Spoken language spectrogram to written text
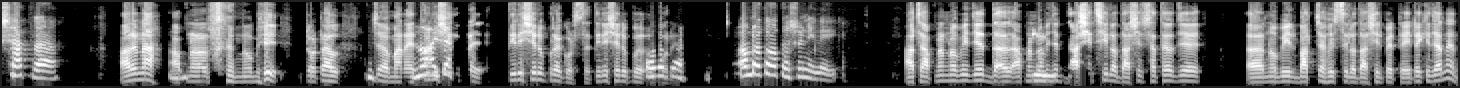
সাতটা। আরে না আপনার নবী টোটাল মানে তিরিশের উপরে তিরিশের উপরে করছে তিরিশের উপরে। উপরে। আমরা তো অত শুনি নেই। আচ্ছা আপনার নবী যে আপনার নবী যে দাসী ছিল দাসীর সাথে যে নবীর বাচ্চা হয়েছিল দাসীর পেটে এটা কি জানেন?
